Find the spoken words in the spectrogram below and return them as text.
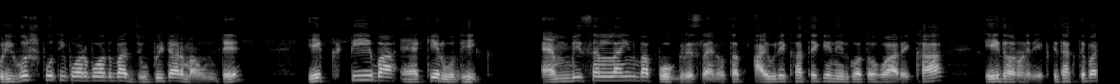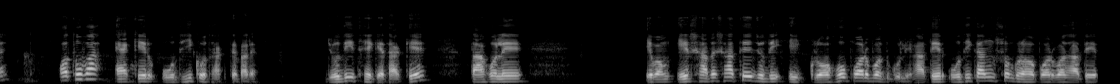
বৃহস্পতি পর্বত বা জুপিটার মাউন্টে একটি বা একের অধিক অ্যাম্বিশন লাইন বা প্রোগ্রেস লাইন অর্থাৎ আয়ুরেখা থেকে নির্গত হওয়া রেখা এই ধরনের একটি থাকতে পারে অথবা একের অধিকও থাকতে পারে। যদি থেকে থাকে, তাহলে এবং এর সাথে সাথে যদি এই গ্রহ পর্বতগুলি, হাতের অধিকাংশ গ্রহ পর্বত, হাতের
